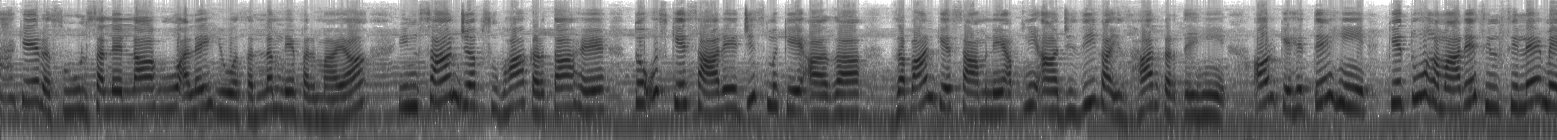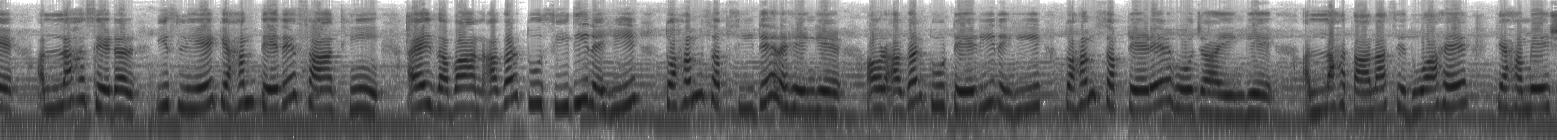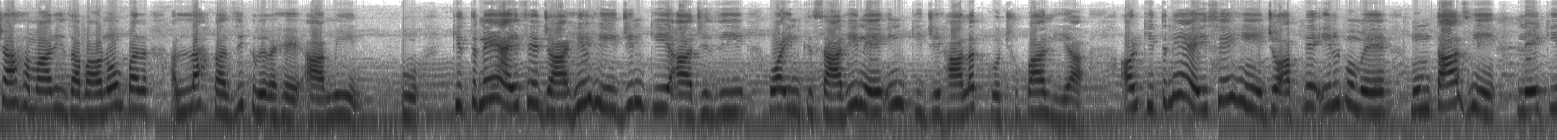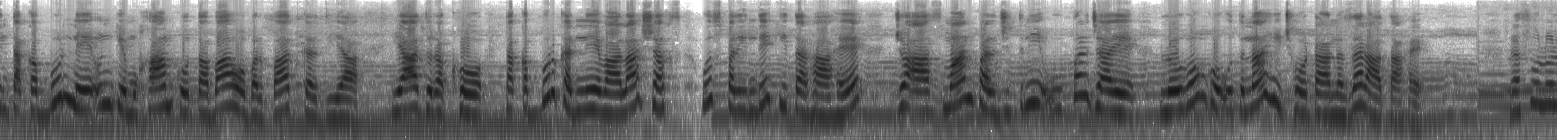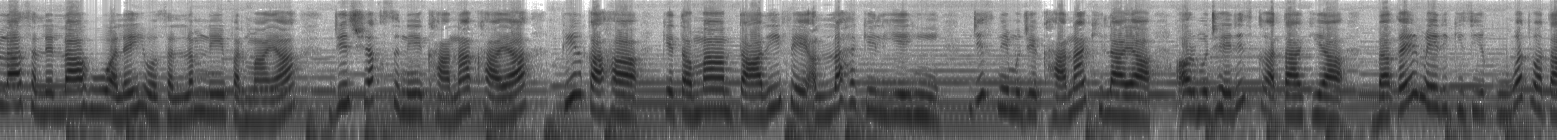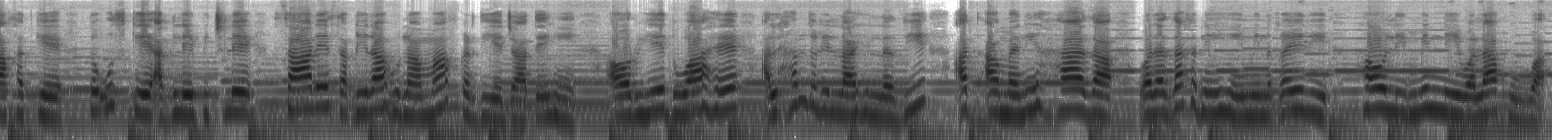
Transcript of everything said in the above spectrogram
اللہ کے رسول صلی اللہ علیہ وسلم نے فرمایا، انسان جب صبح کرتا ہے تو اس کے سارے جسم کے اعضاء زبان کے سامنے اپنی عاجزی کا اظہار کرتے ہیں اور کہتے ہیں کہ تو ہمارے سلسلے میں اللہ سے ڈر، اس لیے کہ ہم تیرے ساتھ ہیں۔ اے زبان، اگر تو سیدھی رہی تو ہم سب سیدھے رہیں گے، اور اگر تو ٹیڑھی رہی تو ہم سب ٹیڑھے ہو جائیں گے۔ اللہ تعالیٰ سے دعا ہے کہ ہمیشہ ہماری زبانوں پر اللہ کا ذکر رہے، آمین۔ کتنے ایسے جاہل ہی جن کی عاجزی و انکساری نے ان کی جہالت کو چھپا لیا۔ اور کتنے ایسے ہیں جو اپنے علم میں ممتاز ہیں، لیکن تکبر نے ان کے مقام کو تباہ و برباد کر دیا۔ یاد رکھو، تکبر کرنے والا شخص اس پرندے کی طرح ہے۔ جو آسمان پر جتنی اوپر جائے، لوگوں کو اتنا ہی چھوٹا نظر آتا ہے۔ رسول اللہ صلی اللہ علیہ وسلم نے فرمایا، جس شخص نے کھانا کھایا، پھر کہا کہ تمام تعریفیں اللہ کے لیے ہی، جس نے مجھے کھانا کھلایا اور مجھے رزق عطا کیا، بغیر میری کسی قوت و طاقت کے، تو اس کے اگلے پچھلے سارے صغیرہ گناہ معاف کر دیے جاتے ہیں۔ اور یہ دعا ہے الحمدللہ اللذی اتعمنی حاذا ورزقنیہ من غیری حول منی ولا قوہ.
